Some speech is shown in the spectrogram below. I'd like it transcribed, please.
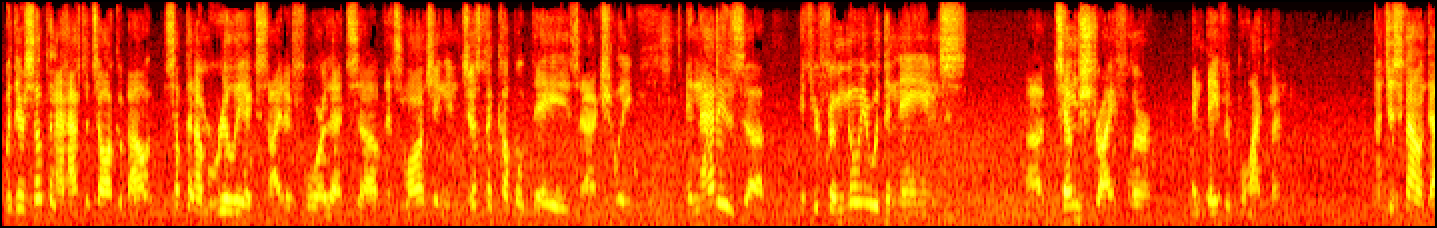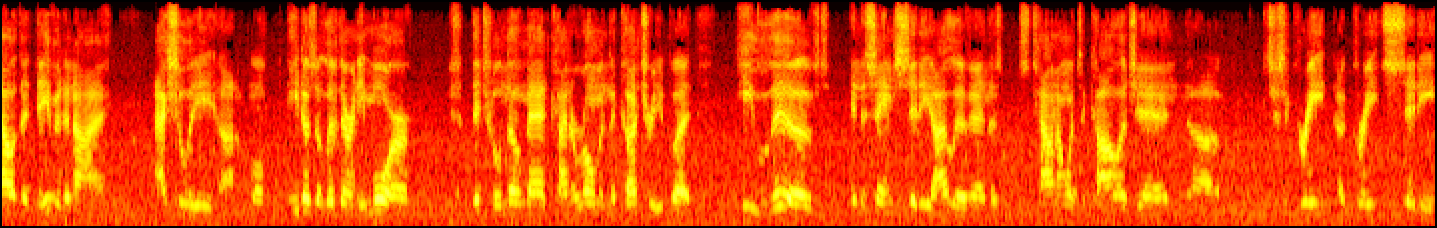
But there's something I have to talk about, something I'm really excited for that's uh, that's launching in just a couple days, actually, and that is uh, if you're familiar with the names uh, Tim Strifler and David Blackmon. I just found out that David and I actually, uh, well, he doesn't live there anymore. He's a digital nomad, kind of roaming the country, but he lived in the same city I live in, the town I went to college in. Uh, just a great, a great city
